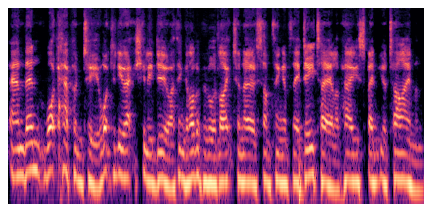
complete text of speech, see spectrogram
And then what happened to you? What did you actually do? I think a lot of people would like to know something of the detail of how you spent your time and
